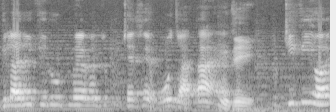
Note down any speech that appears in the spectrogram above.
गिलहरी के रूप में अगर जो कुछ ऐसे हो जाता है तो ठीक ही है।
